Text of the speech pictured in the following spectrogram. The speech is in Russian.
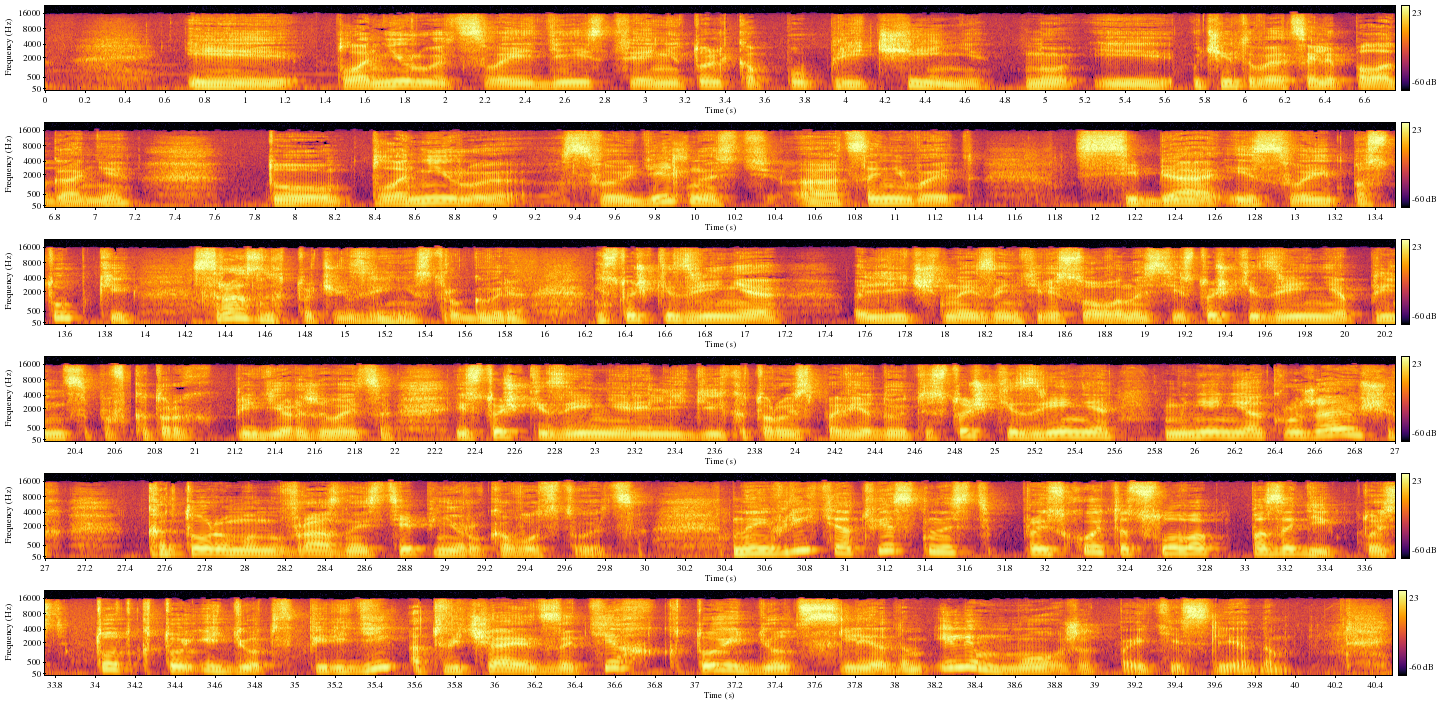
и планирует свои действия не только по причине, но и учитывая целеполагание, то планируя свою деятельность, оценивает себя и свои поступки с разных точек зрения, строго говоря. Не с точки зрения личной заинтересованности, и с точки зрения принципов, которых придерживается, и с точки зрения религии, которую исповедует, и с точки зрения мнения окружающих, которым он в разной степени руководствуется. На иврите ответственность происходит от слова «позади». То есть тот, кто идет впереди, отвечает за тех, кто идет следом или может пойти следом.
